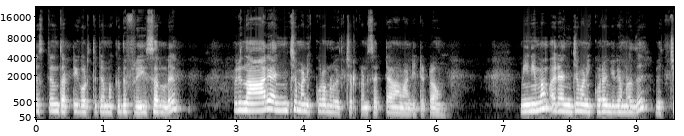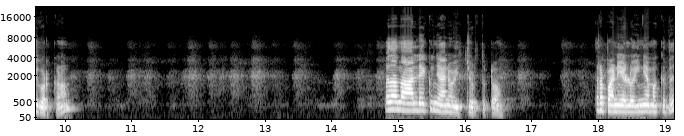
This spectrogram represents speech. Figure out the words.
ജസ്റ്റ് ഒന്ന് തട്ടി കൊടുത്തിട്ട് നമുക്കിത് ഫ്രീസറിൽ ഒരു നാല് അഞ്ച് മണിക്കൂർ നമ്മൾ വെച്ചെടുക്കണം. സെറ്റാവാൻ വേണ്ടിയിട്ട് കേട്ടോ മിനിമം ഒരു അഞ്ച് മണിക്കൂറെങ്കിലും നമ്മളിത് വെച്ച് കൊടുക്കണം. അപ്പോൾ അതാ നാലിലേക്കും ഞാൻ ഒഴിച്ചു കൊടുത്തിട്ടോ. ഇത്ര പണിയുള്ളൂ ഇനി നമുക്കിത്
